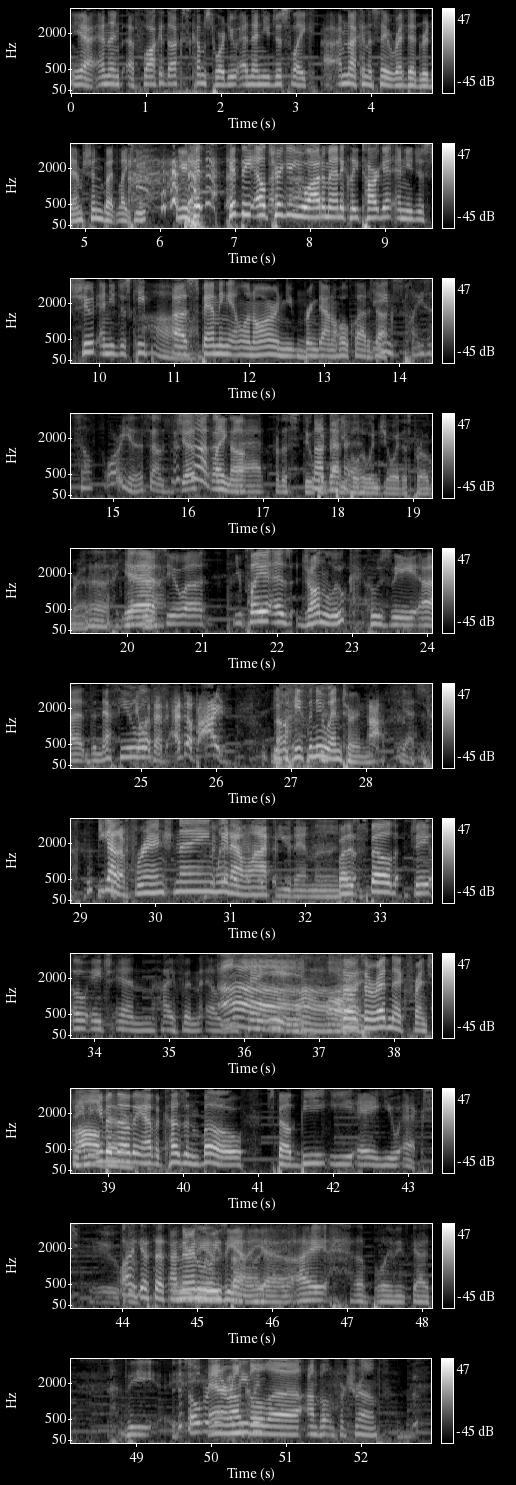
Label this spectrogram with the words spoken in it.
Yeah, and then a flock of ducks comes toward you, and then you just like I'm not going to say Red Dead Redemption, but like you you hit hit the L trigger, you automatically target, and you just shoot, and you just keep uh, spamming L and R, and you bring down a whole cloud of game ducks. plays itself for you. That sounds It's just not like enough that. for the not stupid that people bad. who enjoy this program. Uh, yeah. Yes, you uh, you play as John Luke, who's the uh, the nephew. of, Enterprise. He's, he's the new intern. Yes, You got a French name? We don't like you that much. but it's spelled J O H N hyphen L U K E. Ah, So all it's a redneck French name, All even better. though they have a cousin Bo spelled B E A U X. Well, I guess that's And they're in Louisiana, style, yeah. I oh boy, these guys. The Is this over? and yet? her I uncle, we- uh, I'm voting for Trump.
